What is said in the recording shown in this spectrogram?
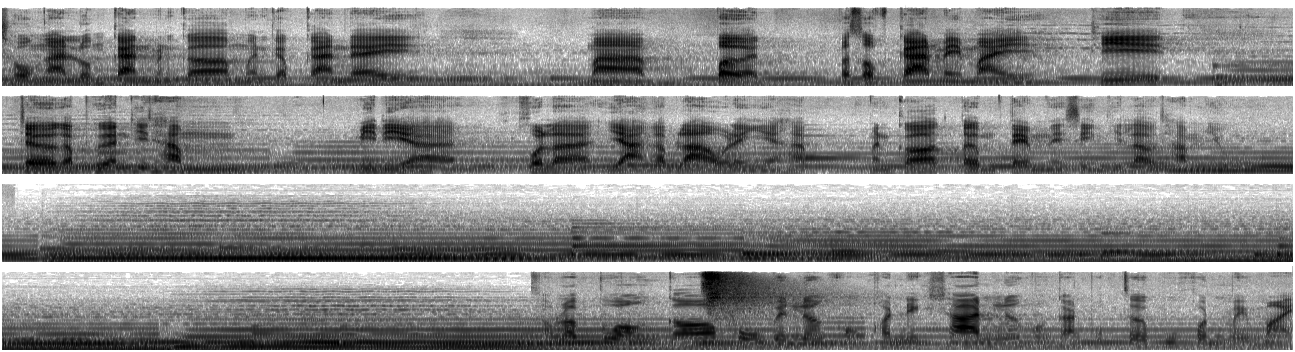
โชว์งานร่วมกันมันก็เหมือนกับการได้มาเปิดประสบการณ์ใหม่ ๆ ที่เจอกับเพื่อนที่ทำมีเดีย คนละอย่างกับเราอะไรอย่างเงี้ยครับ มันก็เติมเต็มในสิ่งที่เราทำอยู่สำหรับตวงก็คงเป็นเรื่องของคอนเน็ชันเรื่องของการพบเจอผู้คนใหม่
